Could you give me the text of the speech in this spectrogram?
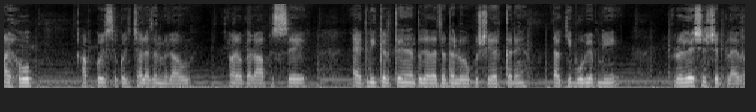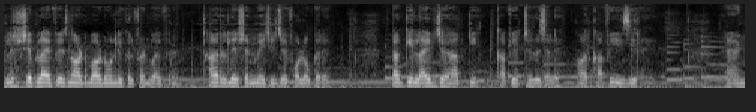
आई होप आपको इससे कुछ अच्छा लेसन मिला हो, और अगर आप इससे एग्री करते हैं तो ज़्यादा से ज़्यादा लोगों को शेयर करें, ताकि वो भी अपनी relationship life relationship life is not about only girlfriend boyfriend हर रिलेशन में चीज़ें फॉलो करें, ताकि लाइफ जो है आपकी काफ़ी अच्छे से चले और काफ़ी इजी रहे। And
